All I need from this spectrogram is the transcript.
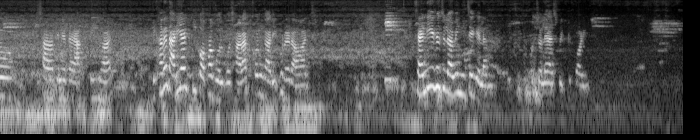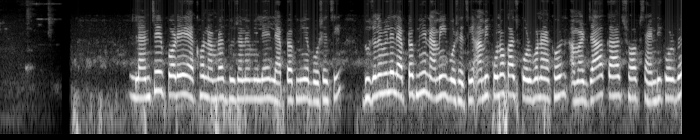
তো সারাদিন এটা রাখতেই হয়। এখানে দাঁড়িয়ে আর কি কথা বলব? সারাক্ষণ গাড়ি ঘোড়ার আওয়াজ। স্যান্ডি এসেছিল, আমি নিচে গেলাম। ও চলে আসবে একটু পরেই লাঞ্চের পরে এখন আমরা দুজনে মিলে ল্যাপটপ নিয়ে বসেছি। দুজনে মিলে ল্যাপটপ নিয়ে নামেই বসেছি। আমি কোনো কাজ করব না এখন। আমার যা কাজ সব স্যান্ডি করবে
